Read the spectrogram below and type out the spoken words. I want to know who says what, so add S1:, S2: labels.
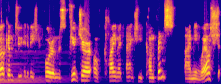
S1: welcome to Innovation Forum's Future of Climate Action Conference. I'm Ian Welsh.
